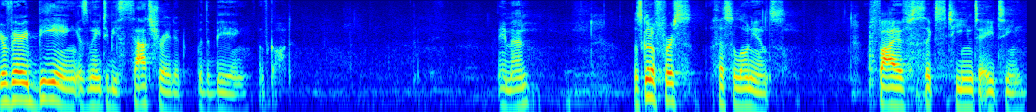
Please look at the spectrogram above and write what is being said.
Your very being is made to be saturated with the being of God. Amen. Let's go to 1 Thessalonians. 5 16 to 18.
